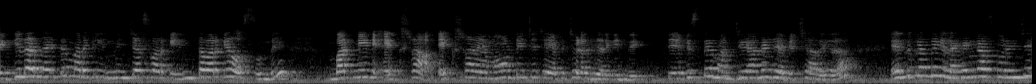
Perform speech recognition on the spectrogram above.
రెగ్యులర్గా అయితే మనకి ఇన్ని ఇంచెస్ వరకు ఇంతవరకే వస్తుంది. బట్ నేను ఎక్స్ట్రా ఎక్స్ట్రా అమౌంట్ ఇచ్చి చేపించడం జరిగింది. చేపిస్తే మంచిగానే చేపించాలి కదా. ఎందుకంటే ఈ లెహెంగాస్ గురించి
